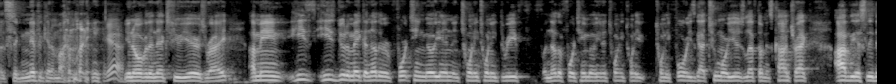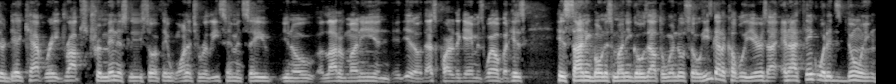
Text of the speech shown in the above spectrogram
a, significant amount of money yeah you know over the next few years right I mean, he's he's due to make another 14 million in 2023, another 14 million in 2024. He's got two more years left on his contract. Obviously, their dead cap rate drops tremendously. So if they wanted to release him and save, you know, a lot of money, and you know that's part of the game as well. But his his signing bonus money goes out the window. So he's got a couple of years. I, and I think what it's doing,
